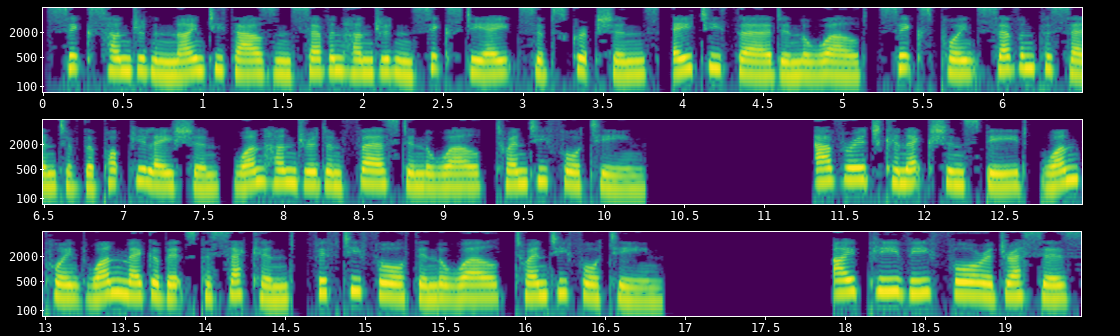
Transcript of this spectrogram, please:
690,768 subscriptions, 83rd in the world, 6.7% of the population, 101st in the world 2014. Average connection speed, 1.1 megabits per second, 54th in the world 2014. IPv4 addresses,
